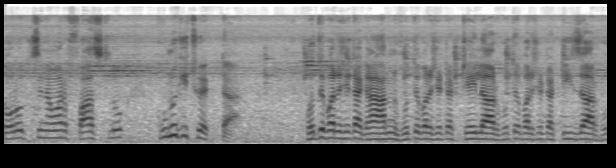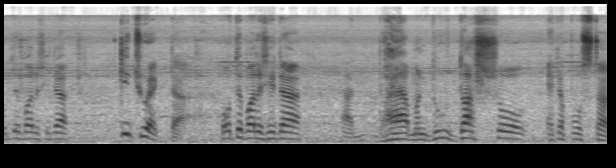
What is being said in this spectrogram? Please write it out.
দরদ সিনেমার ফার্স্ট লুক কোনো কিছু একটা। হতে পারে সেটা গান, হতে পারে সেটা ট্রেলার হতে পারে সেটা টিজার হতে পারে সেটা কিছু একটা হতে পারে সেটা ভয়া মানে দুর্দাস্য একটা পোস্টার,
